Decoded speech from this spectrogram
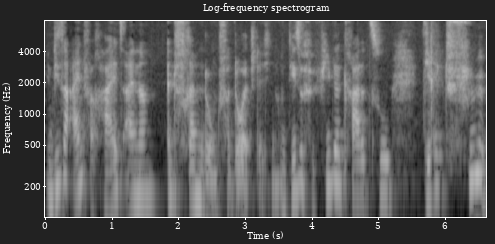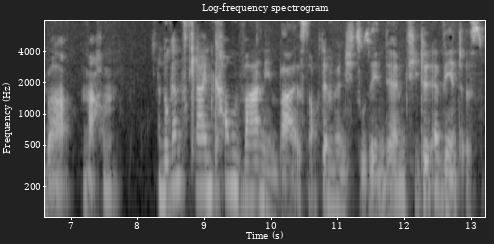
in dieser Einfachheit eine Entfremdung verdeutlichen und diese für viele geradezu direkt fühlbar machen. Nur ganz klein, kaum wahrnehmbar ist auch der Mönch zu sehen, der im Titel erwähnt ist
